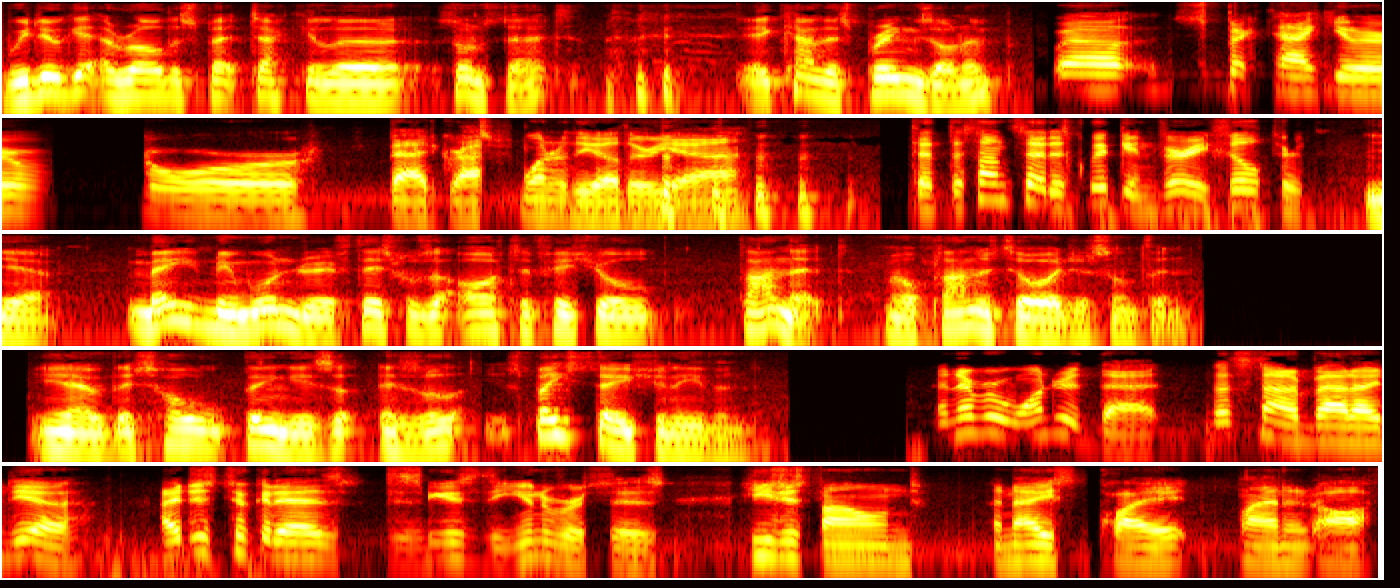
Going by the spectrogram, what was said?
we do get a rather spectacular sunset. it kind of springs on him. Well, spectacular or bad grass, one or the other. Yeah, that the sunset is quick and very filtered. Yeah, made me wonder if this was an artificial planet or planetoid or something. You know, this whole thing is is a space station even. I never wondered that. That's not a bad idea. I just took it as as big as the universe is. He just found a nice, quiet planet off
